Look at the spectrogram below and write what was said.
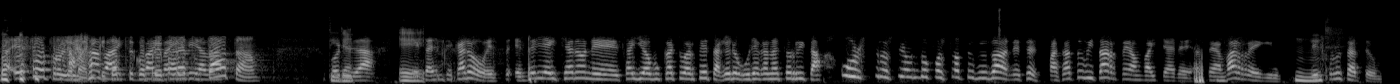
ba, ez da problemarik, Bai, etortzeko bai, bai, preparatuta, eta... Hori da. eh, Eta ez, karo, ez, ez dela itxaron e, saioa bukatu arte eta gero gure ganatorri eta ostras, ze ondo pasatu dudan, ez ez, pasatu bitartean baita ere, osea, barre egin, Mhm. disfrutatu.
